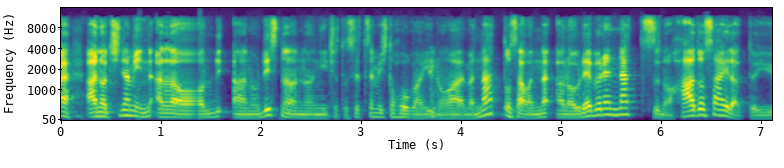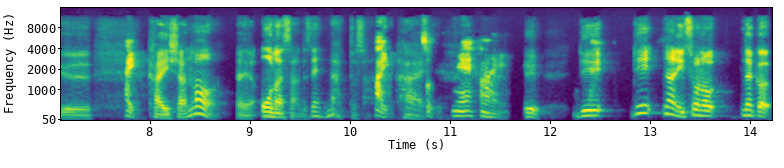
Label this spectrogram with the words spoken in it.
ああのちなみにあのリあのリスナーにちょっと説明した方がいいのは、まあ、ナットさんはなあのレブレンナッツのハードサイダーというはい。会社の、えーオーナーさんですね、ナットさん。はい。はい。そうですね。はい。えで、で、何その、なんか、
